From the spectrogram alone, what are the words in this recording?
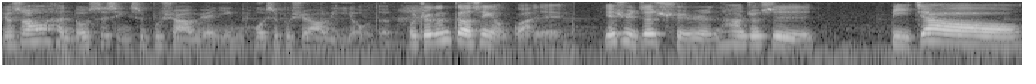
有时候很多事情是不需要原因，或是不需要理由的。我觉得跟个性有关诶。也许这群人他就是比较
